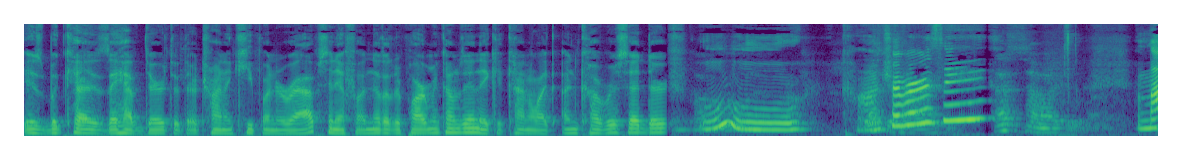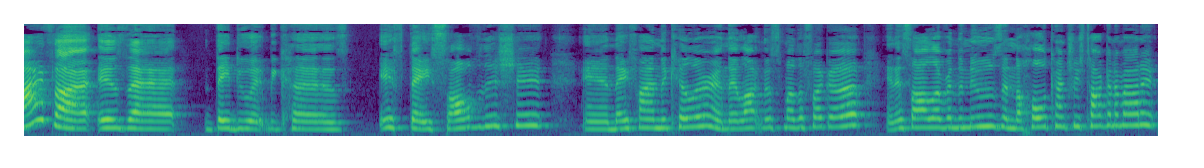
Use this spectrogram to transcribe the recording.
is because they have dirt that they're trying to keep under wraps, and if another department comes in, they could kind of like uncover said dirt. Ooh, controversy. That's how I feel. My thought is that they do it because if they solve this shit and they find the killer and they lock this motherfucker up and it's all over the news and the whole country's talking about it,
